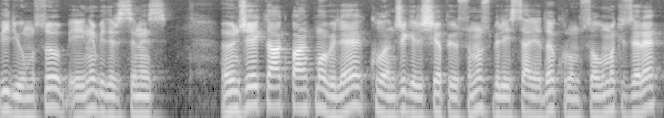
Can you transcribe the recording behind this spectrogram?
videomuzu beğenebilirsiniz. Öncelikle Akbank Mobil'e kullanıcı girişi yapıyorsunuz. Bireysel ya da kurumsal olmak üzere.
